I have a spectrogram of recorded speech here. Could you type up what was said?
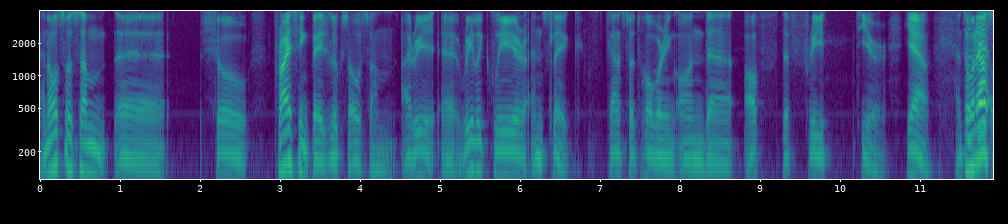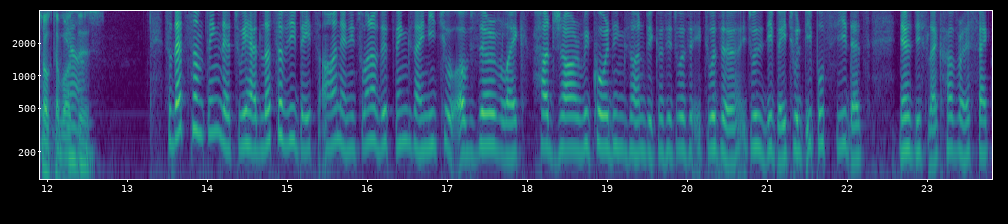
and also some uh, so pricing page looks awesome. I re- uh, really clear and slick. Can start hovering on the off the free tier. Yeah, and So someone else talked about yeah. this. so that's something that we had lots of debates on and it's one of the things i need to observe like hotjar recordings on because it was it was a it was a debate will people see that there's this like hover effect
